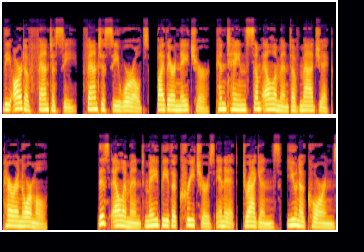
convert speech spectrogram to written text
the art of fantasy, fantasy worlds, by their nature, contains some element of magic paranormal. This element may be the creatures in it dragons, unicorns,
